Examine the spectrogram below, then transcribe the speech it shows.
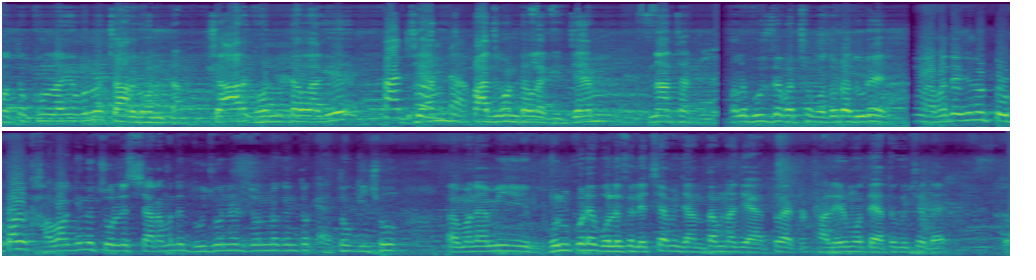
কতক্ষণ লাগে বলল চার ঘণ্টা। চার ঘণ্টা লাগে পাঁচ জ্যাম ঘণ্টা। পাঁচ ঘণ্টা লাগে জ্যাম না থাকলে। তাহলে বুঝতে পারছ কতটা দূরে। আমাদের কিন্তু টোটাল খাওয়া কিন্তু চলে এসছে আর আমাদের দুজনের জন্য কিন্তু এত কিছু মানে আমি ভুল করে বলে ফেলেছি আমি জানতাম না যে এত একটা থালির মধ্যে এত কিছু দেয়। তো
